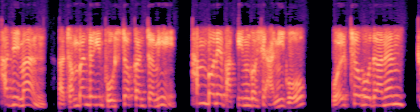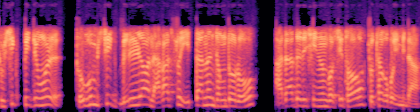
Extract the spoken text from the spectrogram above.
하지만 전반적인 보수적 관점이 한 번에 바뀌는 것이 아니고 월초보다는 주식 비중을 조금씩 늘려 나갈 수 있다는 정도로 받아들이시는 것이 더 좋다고 보입니다.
